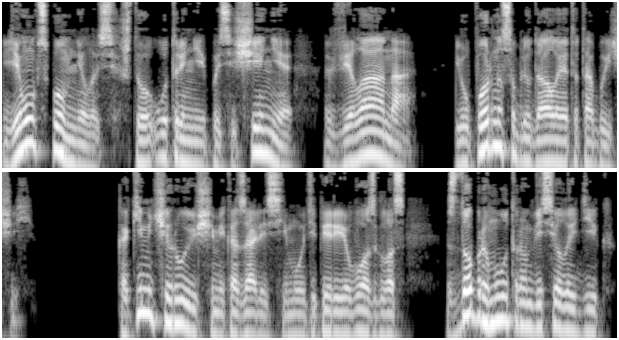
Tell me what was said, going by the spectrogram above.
Ему вспомнилось, что утренние посещения ввела она и упорно соблюдала этот обычай. Какими чарующими казались ему теперь ее возглас «С добрым утром, веселый Дик!»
